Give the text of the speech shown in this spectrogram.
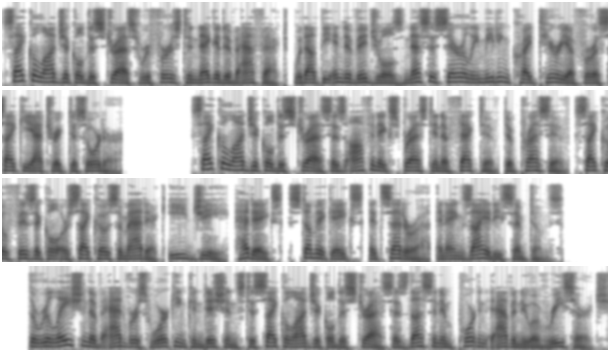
Psychological distress refers to negative affect, without the individuals necessarily meeting criteria for a psychiatric disorder. Psychological distress is often expressed in affective depressive, psychophysical or psychosomatic e.g., headaches, stomach aches, etc., and anxiety symptoms. The relation of adverse working conditions to psychological distress is thus an important avenue of research.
